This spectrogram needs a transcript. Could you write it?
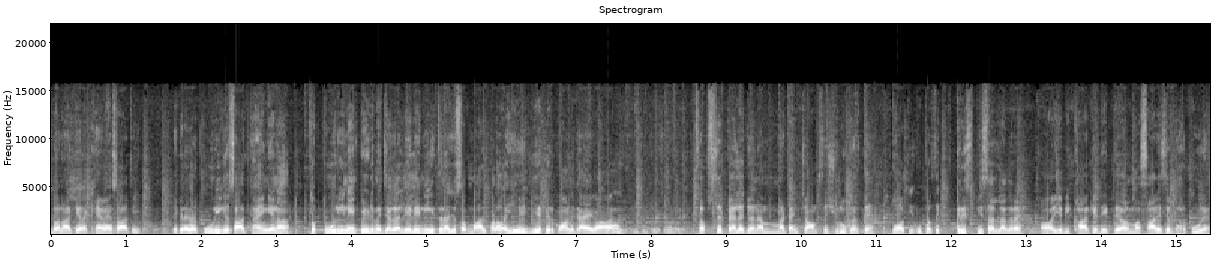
बना के रखे हुए हैं साथ ही। लेकिन अगर पूरी के साथ खाएँगे ना तो पूरी नहीं पेड़ में जगह ले लेनी इतना जो सब माल पड़ा हुआ ये ये फिर कौन खाएगा हाँ? सबसे पहले जो है ना मटन चाँप से शुरू करते हैं बहुत ही ऊपर से क्रिस्पी सा लग रहा है और ये भी खा के देखते हैं और मसाले से भरपूर है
